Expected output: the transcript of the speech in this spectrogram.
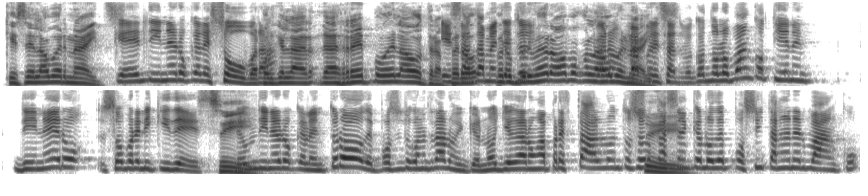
Que es el overnight. que es el dinero que les sobra. Porque la, la repo es la otra. Exactamente. pero primero vamos con la pero- overnight. Cuando los bancos tienen dinero sobre liquidez, Sí. de un dinero que le entró, depósitos que le entraron y que no llegaron a prestarlo, entonces lo que Sí. hacen es que lo depositan en el banco.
